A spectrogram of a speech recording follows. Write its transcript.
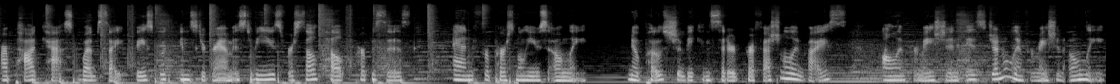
Our podcast, website, Facebook, Instagram is to be used for self help purposes and for personal use only. No post should be considered professional advice. All information is general information only.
